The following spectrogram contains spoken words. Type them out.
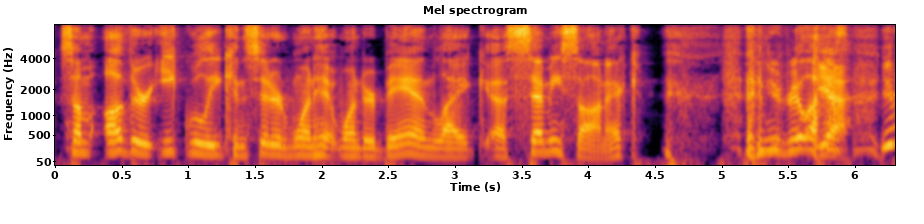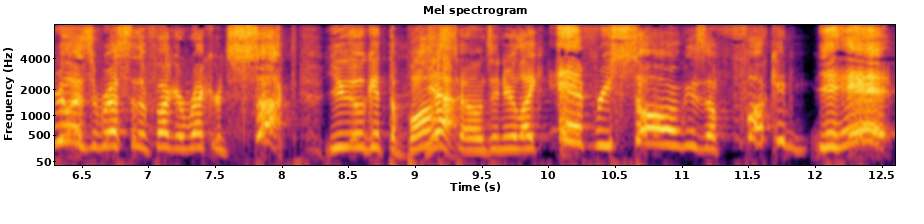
some other equally considered one hit wonder band like uh, Semisonic. and you'd realize Yeah. you realize the rest of the fucking record sucked. You go get the boss Yeah. tones, and you're like, every song is a fucking hit.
